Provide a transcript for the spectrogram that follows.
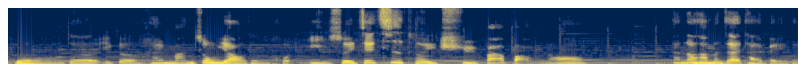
活的一个还蛮重要的回忆，所以这次可以去八宝，然后看到他们在台北的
